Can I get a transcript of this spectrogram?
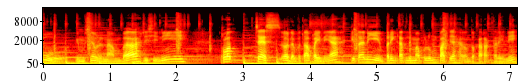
uh gamesnya udah nambah di sini cloud chest oh dapat apa ini ya kita nih peringkat 54 ya untuk karakter ini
